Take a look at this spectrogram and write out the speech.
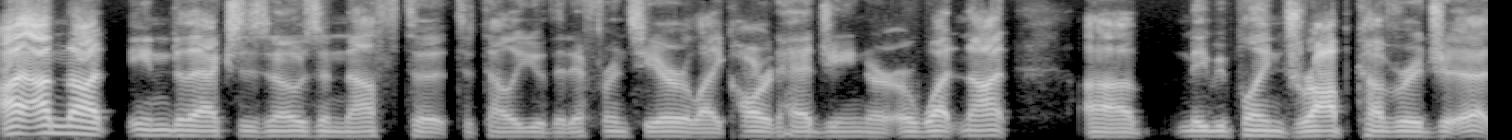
I, am not into the X's and O's enough to to tell you the difference here, like hard hedging or, or whatnot uh, maybe playing drop coverage. Uh,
